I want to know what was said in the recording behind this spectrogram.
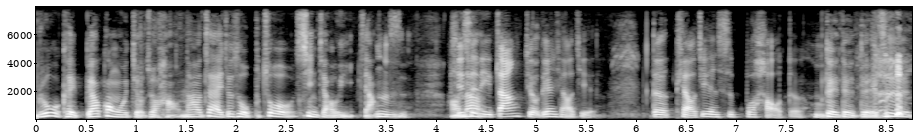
如果可以不要灌我酒就好，然后再来就是我不做性交易这样子。嗯其实你当酒店小姐的条件是不好的，嗯、对对对，是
